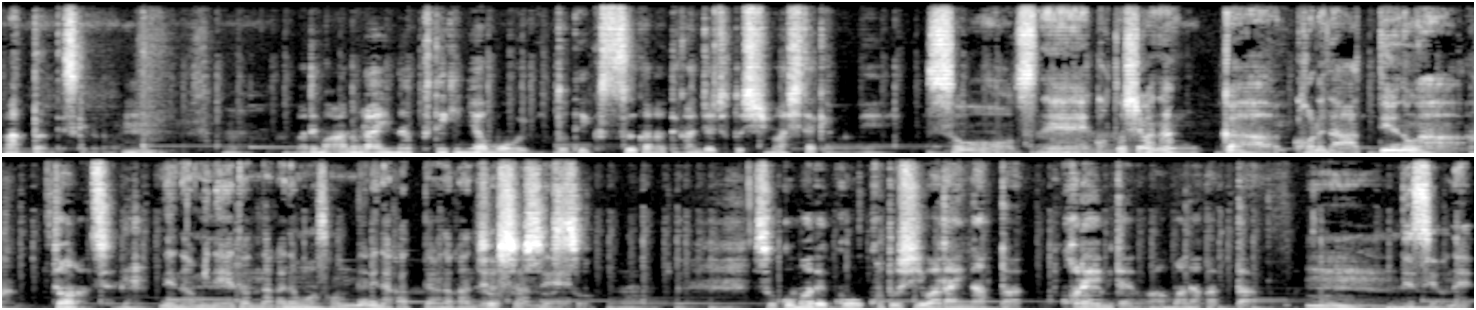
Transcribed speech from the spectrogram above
あったんですけれども。うん。うん。まあでもあのラインナップ的にはもう It Takes 2かなって感じはちょっとしましたけどね。そうですねう。ん今年はなんか、これだっていうのが、そうなんですよね。ね、ノミネートの中でもそんなになかったような感じそうがしたんで。そうそうそう。うん。そこまでこう今年話題になった、これみたいのがあんまなかったうん。ですよね。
